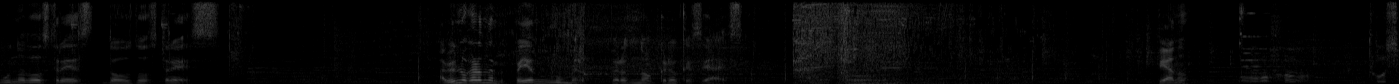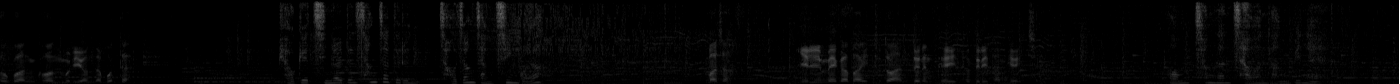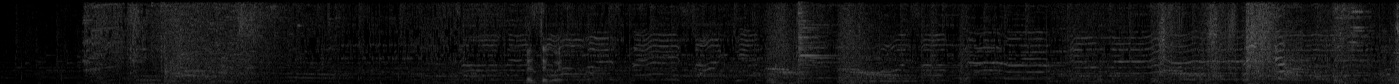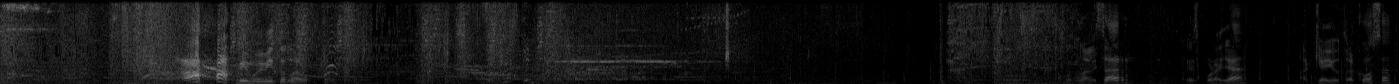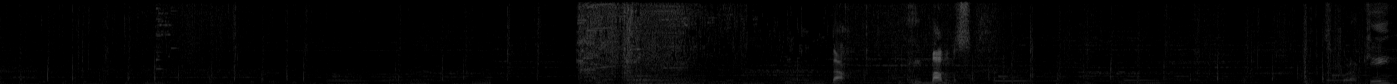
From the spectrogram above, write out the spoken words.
Uno, dos, tres, dos, dos, tres. Había un lugar donde me pedían un número, pero no creo que sea ese. piano. 오호, 도서관 건물이었나 본데. 벽에 진열된 상자들은 저장 장치인 거야? 맞아. 1메가바이트도 안 되는 데이터들이 담겨 있지. 엄청난 자원 낭비네. Güey. Mi movimiento nuevo. Vamos a analizar. Es por allá. Aquí hay otra cosa. Vámonos. Es por aquí.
